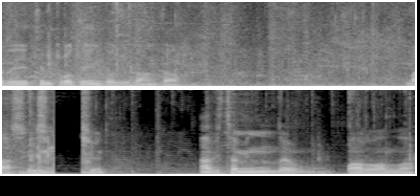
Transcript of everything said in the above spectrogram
Kreatin protein tozu kanka. Başka Vitamin hiçbir şey. Ha vitamin de var valla.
